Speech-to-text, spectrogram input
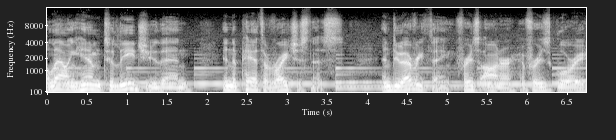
allowing Him to lead you then in the path of righteousness and do everything for His honor and for His glory.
